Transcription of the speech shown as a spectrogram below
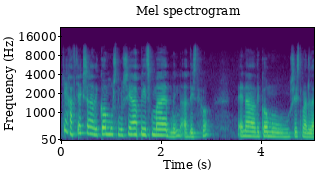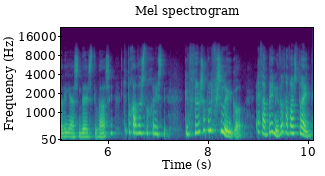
και είχα φτιάξει ένα δικό μου στην ουσία PHP admin αντίστοιχο. Ένα δικό μου σύστημα δηλαδή για να συνδέσει τη βάση και το είχα δώσει στο χρήστη. Και το θεωρούσα πολύ φυσιολογικό. Ε, θα μπαίνει εδώ, θα βάζει το ID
